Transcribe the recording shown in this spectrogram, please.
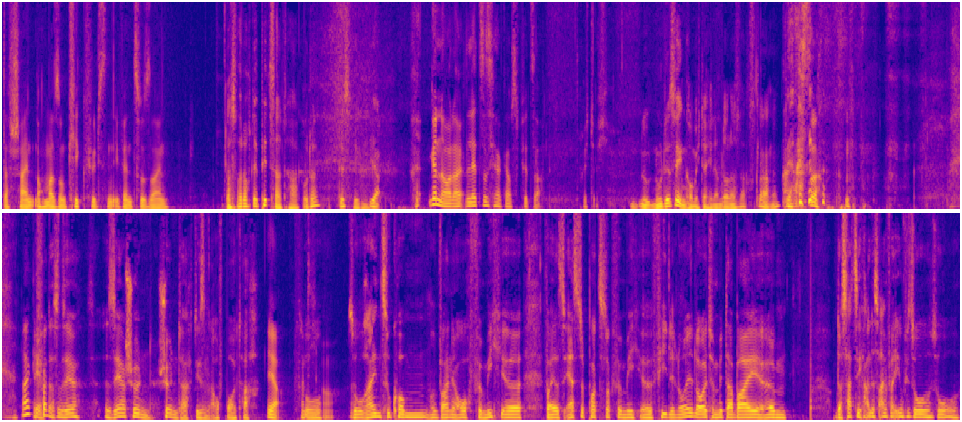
das scheint nochmal so ein Kick für diesen Event zu sein. Das war doch der Pizzatag, oder? Deswegen. Ja. Genau, da, letztes Jahr gab es Pizza. Richtig. Nur, nur deswegen komme ich da hin am Donnerstag, ist klar, ne? Achso. Ich okay. fand das einen sehr, sehr schönen, schönen Tag, diesen Aufbautag. Ja, fand So, ich auch. so reinzukommen und waren ja auch für mich, äh, war ja das erste Podstock für mich, äh, viele neue Leute mit dabei. Ähm, und das hat sich alles einfach irgendwie so, so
